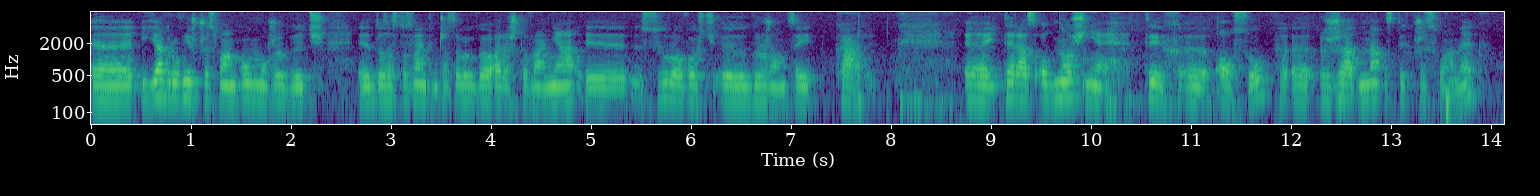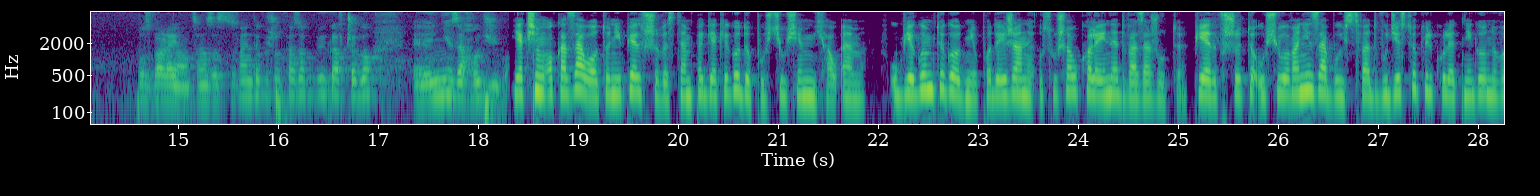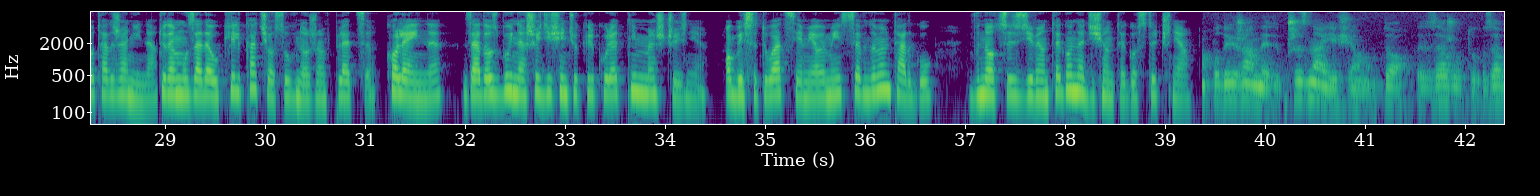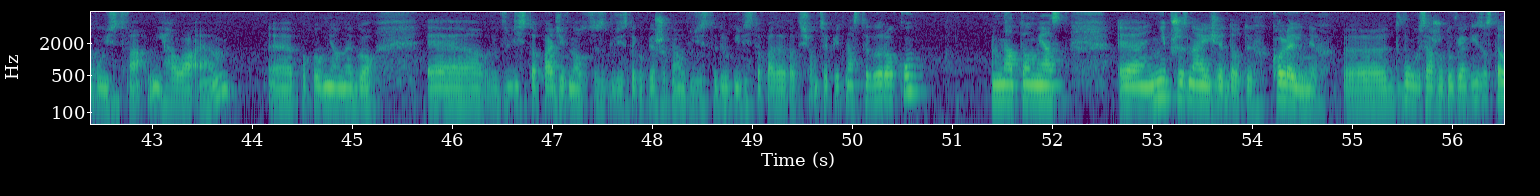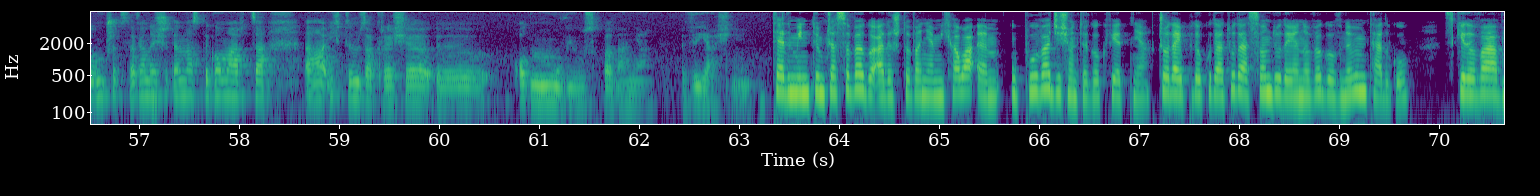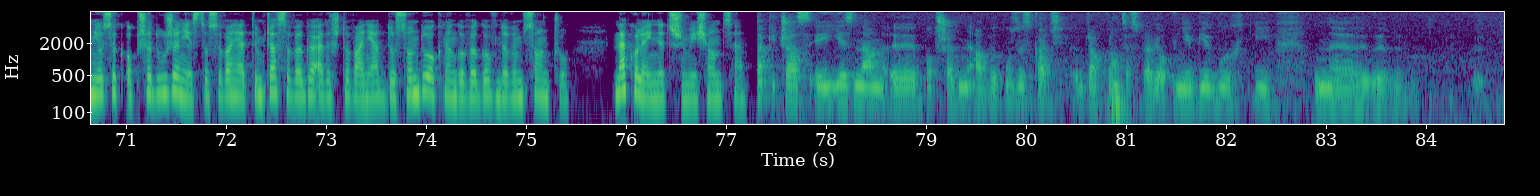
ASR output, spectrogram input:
E, Jak również przesłanką może być e, do zastosowania tymczasowego aresztowania e, surowość grożącej kary. I teraz odnośnie tych osób, żadna z tych przesłanek pozwalająca na zastosowanie tego środka zapobiegawczego nie zachodziła. Jak się okazało, to nie pierwszy występek, jakiego dopuścił się Michał M. Ubiegłym tygodniu podejrzany usłyszał kolejne dwa zarzuty. Pierwszy to usiłowanie zabójstwa dwudziestokilkuletniego nowotarżanina, któremu zadał kilka ciosów nożem w plecy. Kolejny za rozbój na 60-kilkuletnim mężczyźnie. Obie sytuacje miały miejsce w Nowym Targu w nocy z 9 na 10 stycznia. Podejrzany przyznaje się do zarzutu zabójstwa Michała M. e, popełnionego e, w listopadzie w nocy z 21 na 22 listopada 2015 roku. Natomiast e, nie przyznaje się do tych kolejnych e, dwóch zarzutów, jakie zostały mu przedstawione 17 marca, i w tym zakresie e, odmówił składania wyjaśnień. Termin tymczasowego aresztowania Michała M. upływa 10 kwietnia. Wczoraj prokuratura Sądu Rejonowego w Nowym Targu skierowała wniosek o przedłużenie stosowania tymczasowego aresztowania do Sądu Okręgowego w Nowym Sączu na kolejne trzy miesiące. Taki czas y, jest nam y, potrzebny, aby uzyskać brakujące w sprawie opinie biegłych i y,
